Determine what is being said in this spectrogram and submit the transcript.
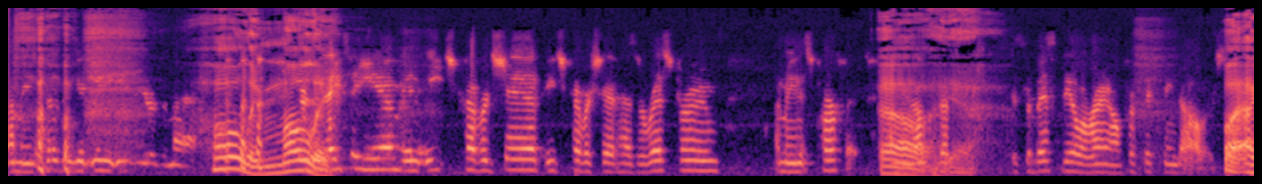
I mean, it doesn't get any easier than that. Holy moly! There's an ATM in each covered shed. Each covered shed has a restroom. I mean, it's perfect. I mean, Oh, yeah. It's the best deal around for fifteen dollars. Well, I,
